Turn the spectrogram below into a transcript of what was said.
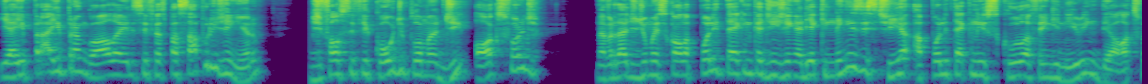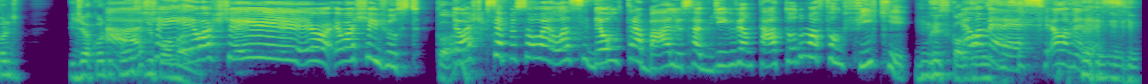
E aí, pra ir pra Angola, ele se fez passar por engenheiro, de falsificou o diploma de Oxford, na verdade, de uma escola politécnica de engenharia que nem existia, a Polytechnic School of Engineering de Oxford. E de acordo com Ah, esse achei, diploma. eu achei. Eu achei justo. Claro. Eu acho que se a pessoa ela se deu o trabalho, sabe, de inventar toda uma fanfic, Uma escola ela merece, ela merece.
